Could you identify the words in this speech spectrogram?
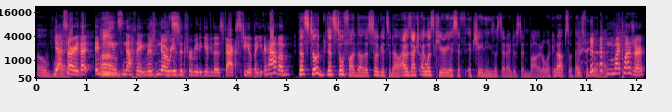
Oh boy. Yeah, sorry. That it um, means nothing. There's no reason for me to give you those facts to you, but you can have them. That's still that's still fun though. That's still good to know. I was actually I was curious if if Chaney existed. I just didn't bother to look it up. So thanks for doing that. My pleasure.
